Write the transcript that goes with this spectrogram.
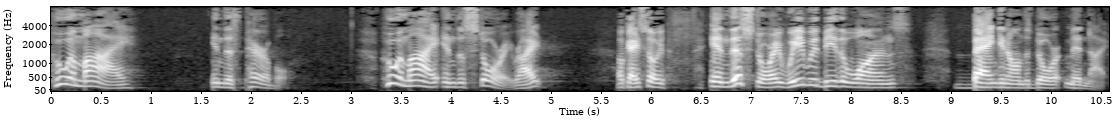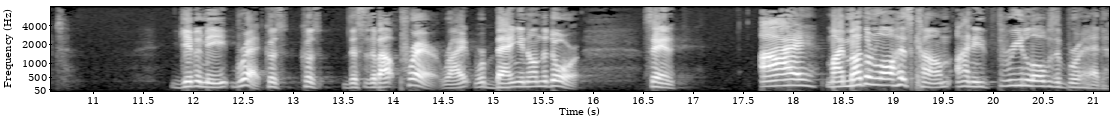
who am I in this parable? Who am I in the story, right? Okay, so in this story, we would be the ones banging on the door at midnight, giving me bread, because this is about prayer, right? We're banging on the door, saying, I, my mother-in-law has come. I need three loaves of bread.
